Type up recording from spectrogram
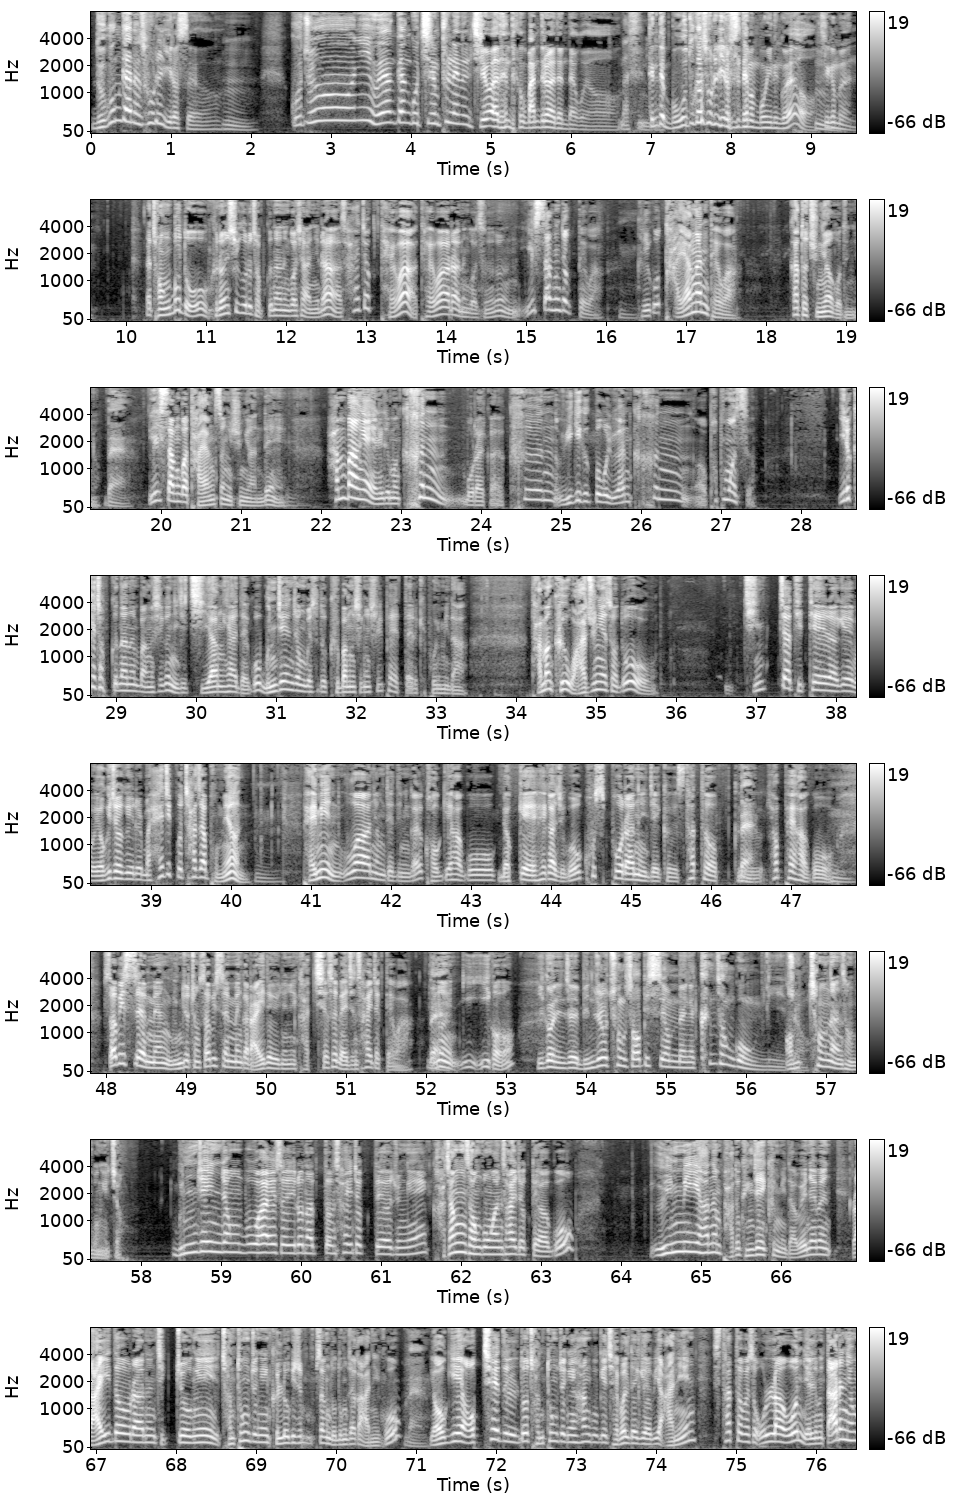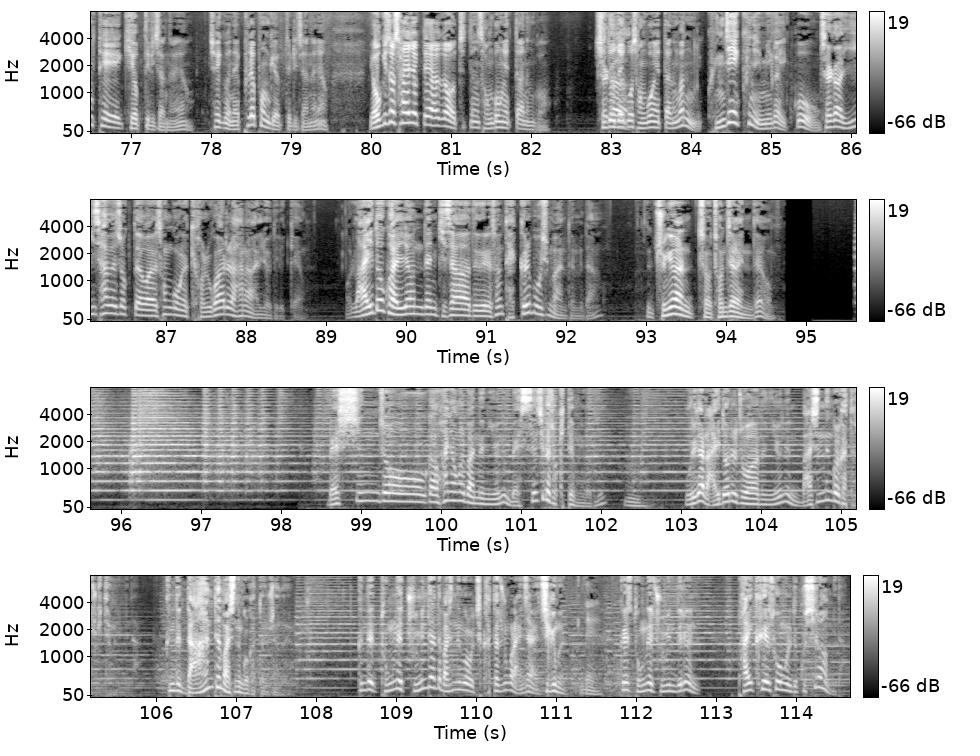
누군가는 소를 잃었어요. 음, 꾸준히 외양간 고치는 플랜을 지어야 된다고 만들어야 된다고요. 맞습니다. 근데 모두가 소를 잃었을 때만 모이는 거예요. 음. 지금은. 그러니까 정부도 그런 식으로 접근하는 것이 아니라 사회적 대화, 대화라는 것은 일상적 대화, 음. 그리고 다양한 대화가 더 중요하거든요. 네. 일상과 다양성이 중요한데, 한 방에 예를 들면 큰 뭐랄까요 큰 위기 극복을 위한 큰 어, 퍼포먼스 이렇게 접근하는 방식은 이제 지양해야 되고 문재인 정부에서도 그 방식은 실패했다 이렇게 보입니다. 다만 그 와중에서도 진짜 디테일하게 뭐 여기저기를 막 헤집고 찾아보면 배민 우아한 형제들인가요? 거기하고 몇 개 해가지고 코스포라는 이제 그 스타트업 그 네. 협회하고 음. 서비스 연맹 민노총 서비스 연맹과 라이더 유니언이 같이 해서 맺은 사회적 대화. 네. 이건 이 이거 이건 이제 민주노총 서비스 연맹의 큰 성공이죠. 엄청난 성공이죠. 문재인 정부 하에서 일어났던 사회적 대화 중에 가장 성공한 사회적 대화고 의미하는 바도 굉장히 큽니다. 왜냐하면 라이더라는 직종이 전통적인 근로기준법상 노동자가 아니고 네. 여기에 업체들도 전통적인 한국의 재벌 대기업이 아닌 스타트업에서 올라온 예를 들면 다른 형태의 기업들이잖아요. 최근에 플랫폼 기업들이잖아요. 여기서 사회적 대화가 어쨌든 성공했다는 거. 지도되고 성공했다는 건 굉장히 큰 의미가 있고 제가 이 사회적 대화의 성공의 결과를 하나 알려드릴게요. 라이더 관련된 기사들에서는 댓글 보시면 안 됩니다. 중요한 저 전제가 있는데요. 메신저가 환영을 받는 이유는 메시지가 좋기 때문이거든요. 음. 우리가 라이더를 좋아하는 이유는 맛있는 걸 갖다 주기 때문입니다. 근데 나한테 맛있는 걸 갖다 주잖아요. 근데 동네 주민들한테 맛있는 걸 갖다 주는 건 아니잖아요. 지금은. 네. 그래서 동네 주민들은 바이크의 소음을 듣고 싫어합니다.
